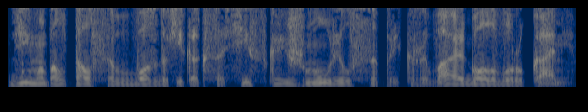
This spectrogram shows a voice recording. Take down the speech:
Дима болтался в воздухе, как сосиска, и жмурился, прикрывая голову руками.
